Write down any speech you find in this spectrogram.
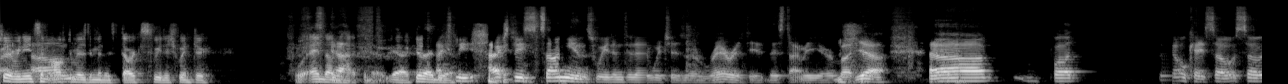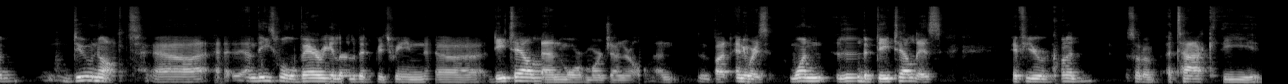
Sure. Right. We need some um, optimism in this dark Swedish winter. We'll end on yeah. that note. Yeah, good idea. Actually, actually sunny in Sweden today, which is a rarity this time of year. But yeah, uh, but okay. So so do not, uh, and these will vary a little bit between uh, detailed and more more general. And but anyways, one little bit detailed is if you're going to sort of attack the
